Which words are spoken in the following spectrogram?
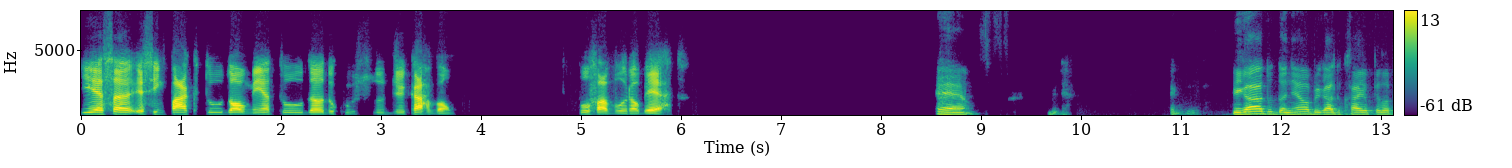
e essa, esse impacto do aumento do, do custo de carvão. Por favor, Alberto. É, obrigado, Daniel. Obrigado, Caio, pela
